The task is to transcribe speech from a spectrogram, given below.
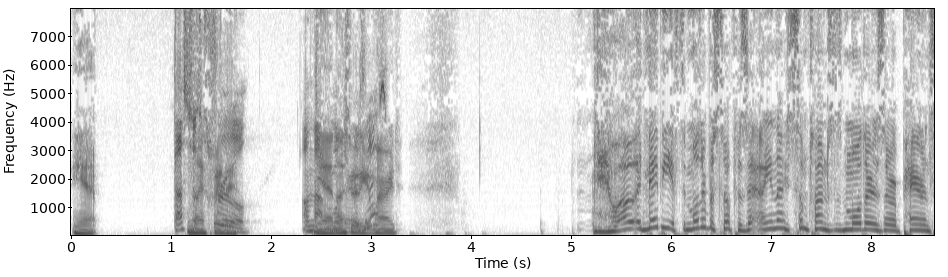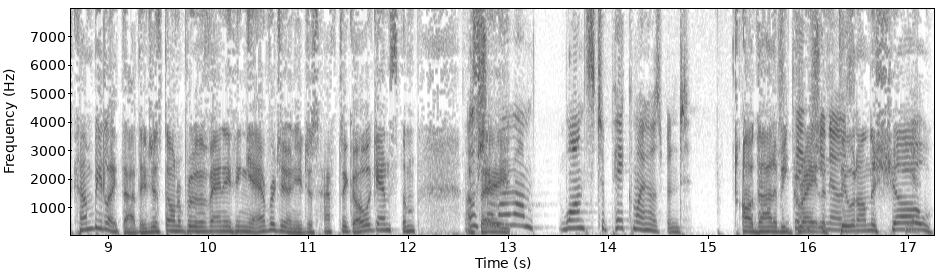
Yeah. That's Nice just to- cruel on that yeah, mother, nice way to get married. Yeah, well, maybe if the mother was so possessed, you know, sometimes mothers or parents can be like that. They just don't approve of anything you ever do, and you just have to go against them. and Oh, sure, my mom wants to pick my husband. "Oh, that'd be She thinks great. Let's do it on the show."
